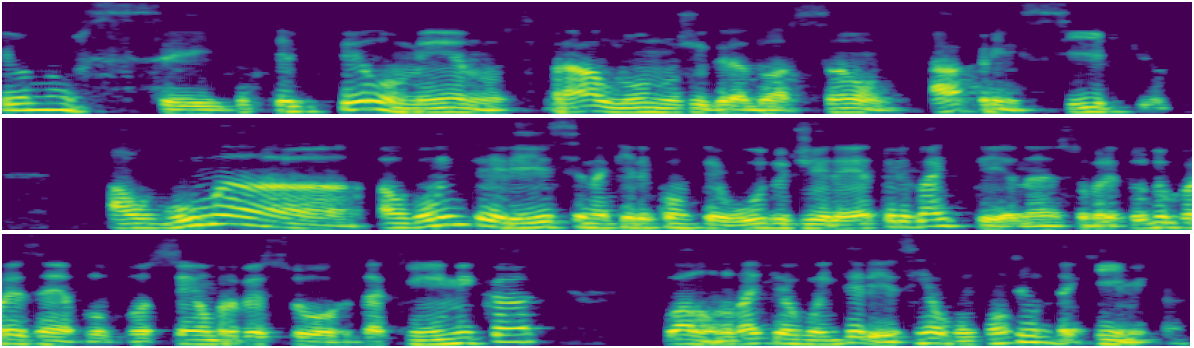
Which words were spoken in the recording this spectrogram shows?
Eu não sei, porque pelo menos para alunos de graduação, a princípio, alguma algum interesse naquele conteúdo direto ele vai ter, né? Sobretudo, por exemplo, você é um professor da química, o aluno vai ter algum interesse em algum conteúdo da química.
